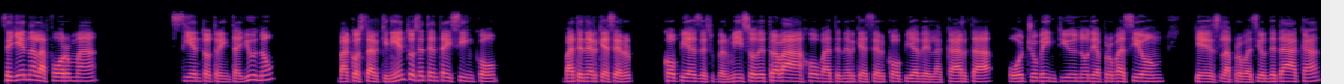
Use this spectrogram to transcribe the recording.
Se llena la forma 131, va a costar 575, va a tener que hacer copias de su permiso de trabajo, va a tener que hacer copia de la carta 821 de aprobación, que es la aprobación de DACA,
